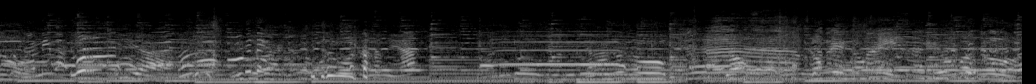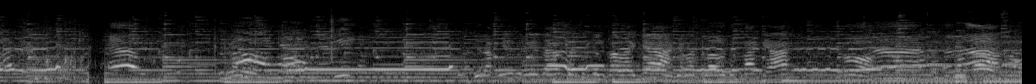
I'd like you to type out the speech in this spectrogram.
tuh. Kami betul. Iya. Ini juga jangan mundur tanamnya ya. Satu jengkal aja, jangan terlalu dekat ya. Tuh, satu jengkal tuh.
